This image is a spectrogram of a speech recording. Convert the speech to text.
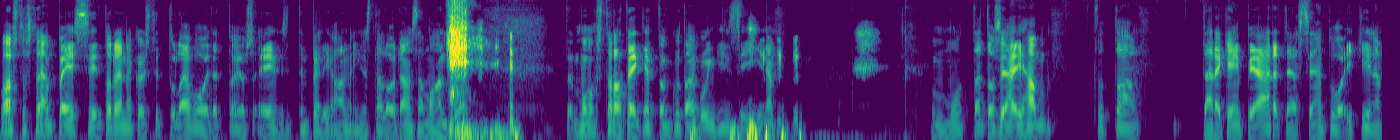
vastustajan peissiin todennäköisesti tulee voitettua, jos ei, niin sitten peli uninstalloidaan saman tien. Muu strategiat on kutakuinkin siinä. Mutta tosiaan ihan tota, tärkeimpiä RTS tuo ikinä.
